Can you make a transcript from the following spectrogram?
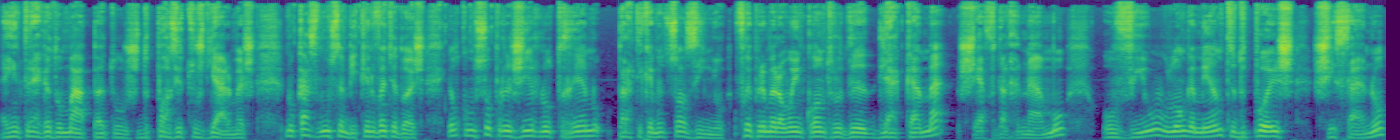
a entrega do mapa dos depósitos de armas. No caso de Moçambique, em 92, ele começou por agir no terreno praticamente sozinho. Foi primeiro ao encontro de Diakama, chefe da Renamo, ouviu-o longamente, depois Chissano,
